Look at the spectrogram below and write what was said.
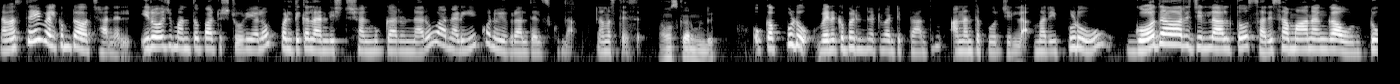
నమస్తే వెల్కమ్ టు అవర్ ఛానల్. ఈ రోజు మనతో పాటు స్టూడియోలో పొలిటికల్ అనలిస్ట్ షణ్ముఖ్ గారు ఉన్నారు. వారిని అడిగి కొన్ని వివరాలు తెలుసుకుందాం. నమస్తే సార్. నమస్కారం అండి. ఒకప్పుడు వెనుకబడినటువంటి ప్రాంతం అనంతపూర్ జిల్లా. మరి ఇప్పుడు గోదావరి జిల్లాలతో సరిసమానంగా ఉంటూ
